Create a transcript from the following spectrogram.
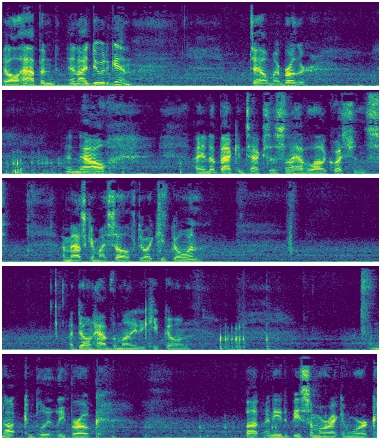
It all happened and I do it again to help my brother. And now I end up back in Texas and I have a lot of questions. I'm asking myself, do I keep going? I don't have the money to keep going. I'm not completely broke, but I need to be somewhere I can work.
